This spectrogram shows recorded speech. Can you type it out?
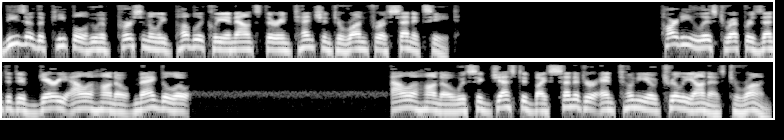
These are the people who have personally publicly announced their intention to run for a Senate seat. Party list representative Gary Alejano, Magdalo Alejano was suggested by Senator Antonio Trillanes to run.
